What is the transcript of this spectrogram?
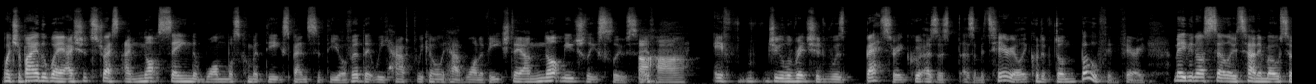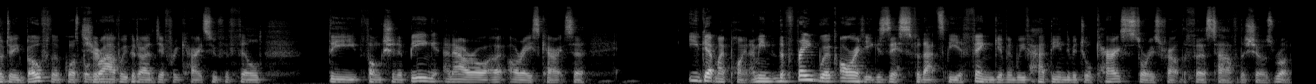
which by the way, I should stress, I'm not saying that one must come at the expense of the other, that we have we can only have one of each. They are not mutually exclusive Uh huh. if Jeweler Richard was better, it could as a, as a material, it could have done both in theory. Maybe not necessarily Tanimoto doing both of them, of course, but Sure. rather we could have had a different character who fulfilled the function of being an aro or, or ace character. You get my point. I mean, the framework already exists for that to be a thing, given we've had the individual character stories throughout the first half of the show's run.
